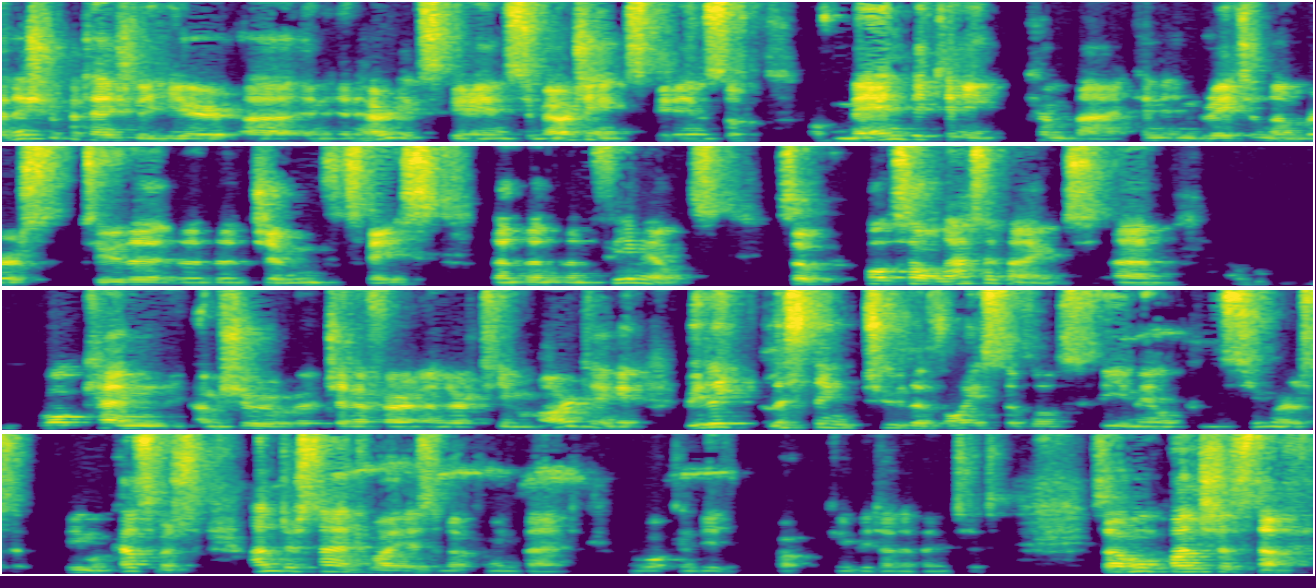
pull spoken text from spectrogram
an issue potentially here uh, in, in, her experience, emerging experience of, of men beginning come back in, in greater numbers to the, the, the gym space than, than, than, females. So what's all that about? Um, what can, I'm sure Jenifer and her team are doing it, really listening to the voice of those female consumers, female customers, understand why is it not coming back and what can be, what can be done about it. So a whole bunch of stuff,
